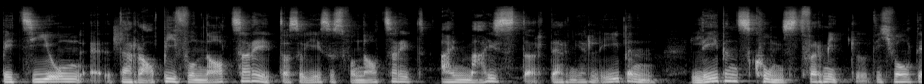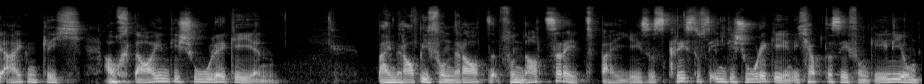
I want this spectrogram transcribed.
Beziehung äh, der Rabbi von Nazareth, also Jesus von Nazareth, ein Meister, der mir Leben, Lebenskunst vermittelt. Ich wollte eigentlich auch da in die Schule gehen beim Rabbi von, von Nazareth, bei Jesus Christus in die Schule gehen. Ich habe das Evangelium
